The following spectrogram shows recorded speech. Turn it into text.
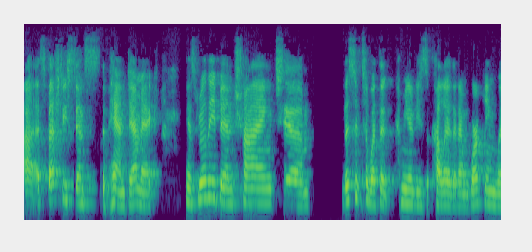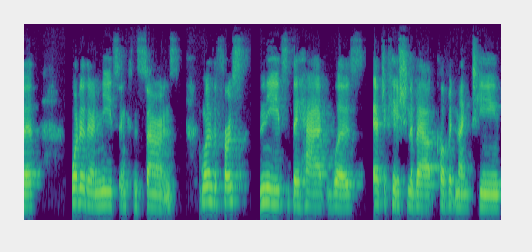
uh, especially since the pandemic, has really been trying to listen to what the communities of color that I'm working with, what are their needs and concerns. One of the first needs they had was education about COVID 19.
